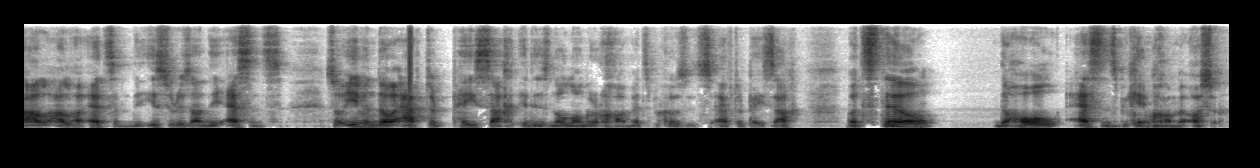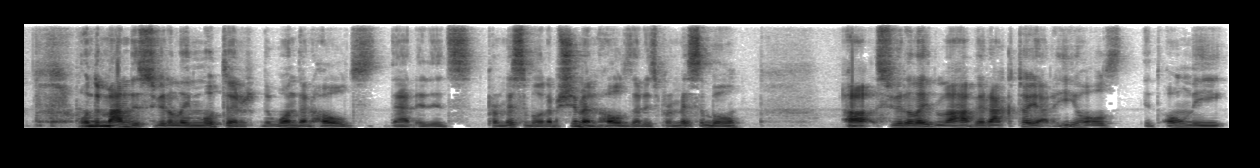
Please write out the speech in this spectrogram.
chal al ha'etzem. The isur is on the essence. So even though after Pesach it is no longer chometz because it's after Pesach, but still the whole essence became Chame Osir. On the man the Svirale Mutter, the one that holds that it is permissible, Rab Shimon holds that it's permissible, uh, Toyar, he holds it only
